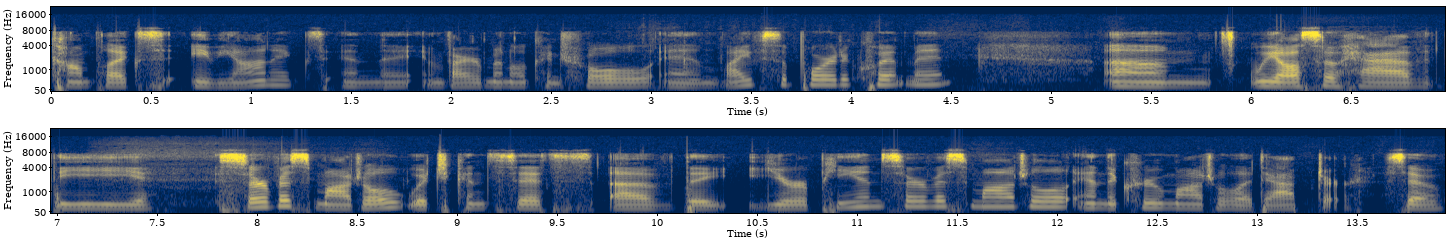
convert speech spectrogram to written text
complex avionics and the environmental control and life support equipment. Um, we also have the service module, which consists of the European service module and the crew module adapter. So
